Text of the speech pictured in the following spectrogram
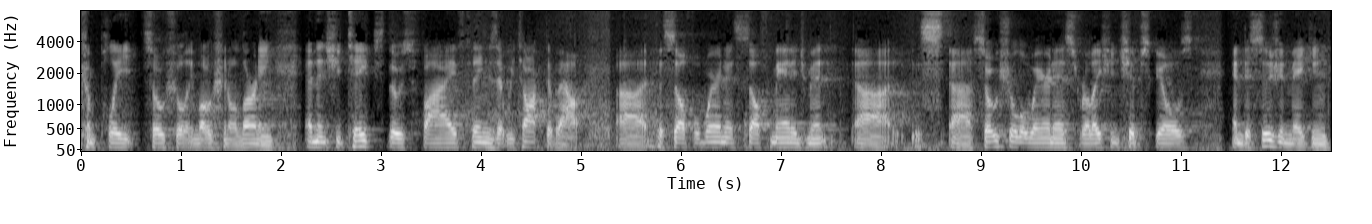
complete social emotional learning. And then she takes those five things that we talked about uh, the self-awareness self-management uh, uh, social awareness relationship skills and decision making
